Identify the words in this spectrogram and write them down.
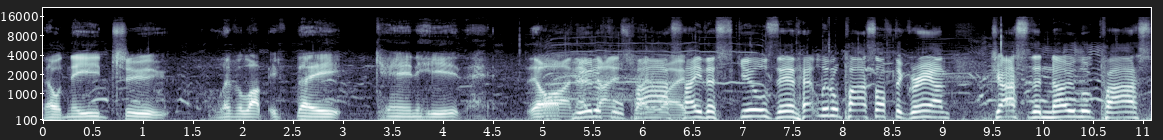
They'll need to level up if they can here. Oh, Beautiful pass. Hey, the skills there. That little pass off the ground. Just the no look pass.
